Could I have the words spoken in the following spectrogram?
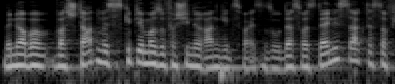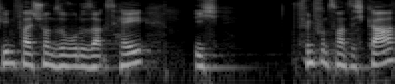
Wenn du aber was starten willst, es gibt ja immer so verschiedene Herangehensweisen. So, das, was Dennis sagt, das ist auf jeden Fall schon so, wo du sagst, hey, ich 25k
